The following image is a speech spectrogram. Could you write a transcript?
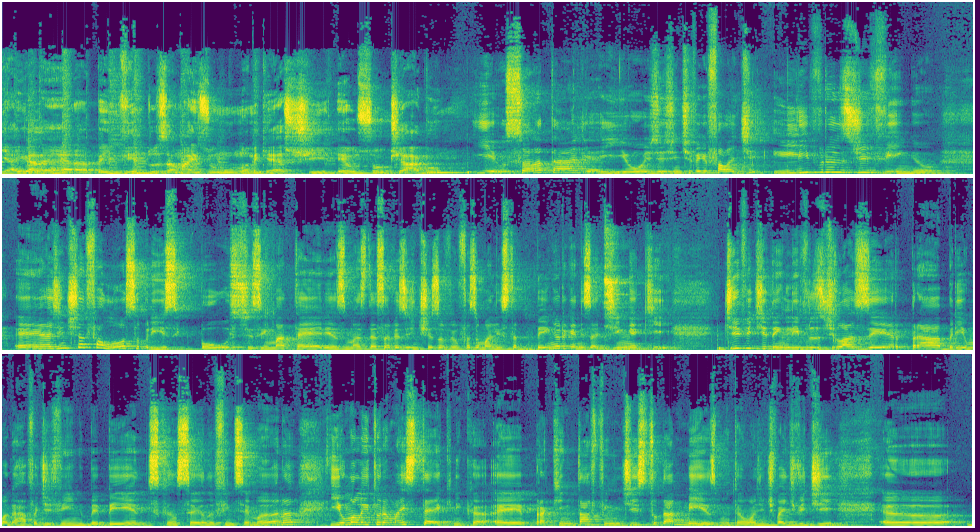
E aí galera, bem-vindos a mais um MamiCast. Eu sou o Thiago. E eu sou a Natália e hoje a gente veio falar de livros de vinho. É, a gente já falou sobre isso em posts, em matérias, mas dessa vez a gente resolveu fazer uma lista bem organizadinha aqui, dividida em livros de lazer para abrir uma garrafa de vinho, beber, descansando no fim de semana, e uma leitura mais técnica, é, para quem está afim de estudar mesmo. Então a gente vai dividir uh,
